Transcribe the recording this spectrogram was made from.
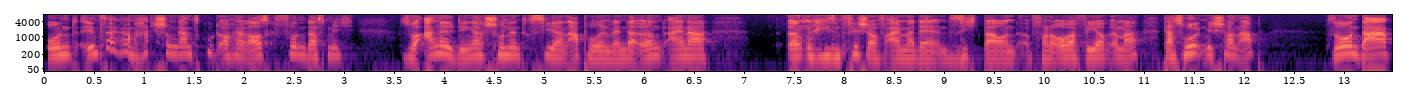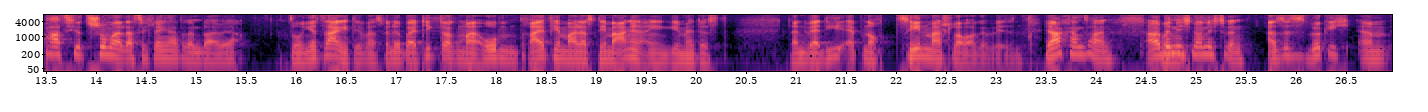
Und Instagram hat schon ganz gut auch herausgefunden, dass mich so Angeldinger schon interessieren, abholen, wenn da irgendeiner, irgendein Riesenfisch auf einmal, der sichtbar und von der Oberfläche, wie auch immer, das holt mich schon ab. So, und da passiert es schon mal, dass ich länger drin bleibe, ja. So, und jetzt sage ich dir was. Wenn du bei TikTok mal oben drei, vier Mal das Thema Angeln eingegeben hättest, dann wäre die App noch zehnmal schlauer gewesen. Ja, kann sein. Aber und bin ich noch nicht drin. Also es ist wirklich ähm,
